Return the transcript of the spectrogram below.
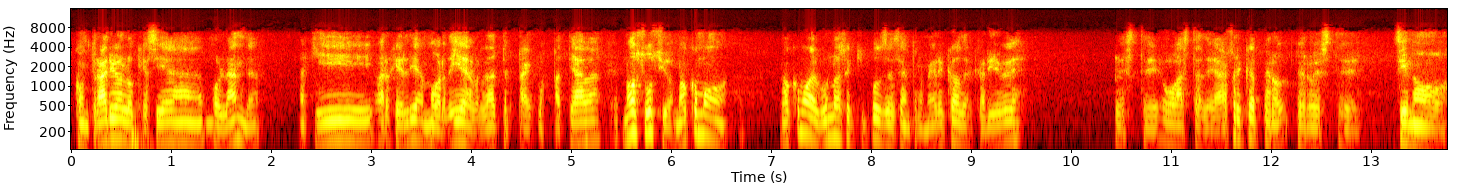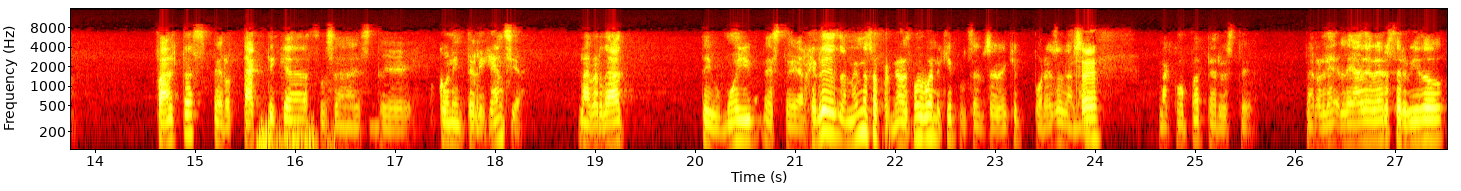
contrario a lo que hacía Holanda, aquí Argelia mordía, ¿verdad? Te los pateaba, no sucio, no como, no como algunos equipos de Centroamérica o del Caribe, este, o hasta de África, pero, pero este, sino faltas, pero tácticas, o sea, este, con inteligencia. La verdad, digo, muy, este, Argelia a mí me sorprendió, es muy buen equipo, se, ve que por eso ganó la copa, pero este, pero le, le ha de haber servido,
